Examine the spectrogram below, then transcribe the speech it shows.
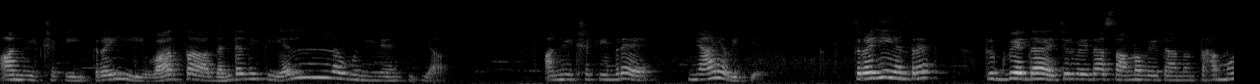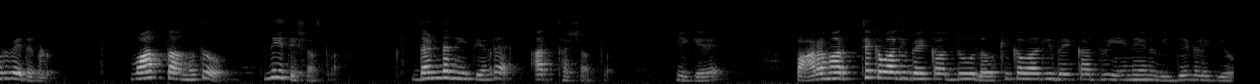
ಆನ್ವೀಕ್ಷಕಿ ತ್ರೈ, ವಾರ್ತಾ, ದಂಡನೀತಿ ಎಲ್ಲವೂ ನೀನೇ ಆಗಿದೆಯಾ ಅನ್ವೀಕ್ಷಕಿ ಅಂದರೆ ನ್ಯಾಯವಿದ್ಯೆ. ತ್ರಯಿ ಅಂದರೆ ಋಗ್ವೇದ, ಯಜುರ್ವೇದ, ಸಾಮವೇದ ಅನ್ನೋಂತಹ ಮೂರು ವೇದಗಳು ವಾರ್ತಾ ಅನ್ನೋದು ನೀತಿಶಾಸ್ತ್ರ. ದಂಡನೀತಿ ಅಂದರೆ ಅರ್ಥಶಾಸ್ತ್ರ. ಹೀಗೆ ಪಾರಮಾರ್ಥಿಕವಾಗಿ ಬೇಕಾದ್ದು, ಲೌಕಿಕವಾಗಿ ಬೇಕಾದ್ದು ಏನೇನು ವಿದ್ಯೆಗಳಿದೆಯೋ,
